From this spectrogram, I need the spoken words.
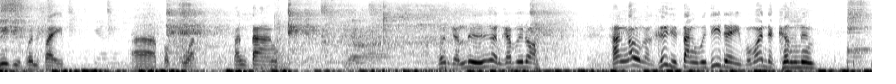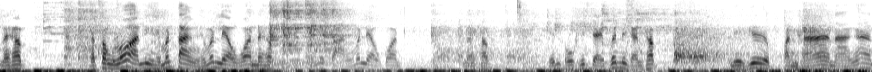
ทีที่เพิ่นใส่ประกวดต่างๆ เพิ่นกันลือกันครับพี่น้องทางเอาก็คือจะตั้งไว้ที่ใดประมาณจะครึ่งหนึ่งนะครับก็ต้องรออันนี้ให้มันตั้งให้มันแล้วก่อนนะครับให้มันตั้งให้มันแล้วก่อนนะครับ เห็นอกเห็นใจเพื่อนด้วยกันครับ นี่คือปัญหาหนางาน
